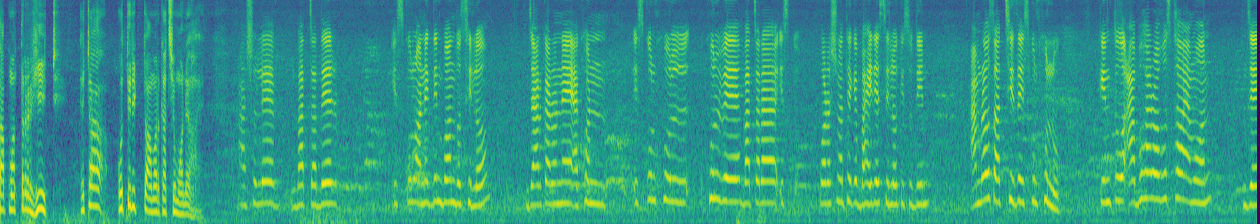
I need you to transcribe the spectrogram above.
তাপমাত্রার হিট, এটা অতিরিক্ত আমার কাছে মনে হয়। আসলে বাচ্চাদের স্কুল অনেক দিন বন্ধ ছিল, যার কারণে এখন স্কুল খুল খুলবে, বাচ্চারা পড়াশোনা থেকে বাইরে ছিল কিছুদিন। আমরাও চাচ্ছি যে স্কুল খুলুক। কিন্তু আবহাওয়ার অবস্থা এমন যে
